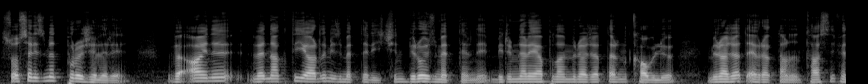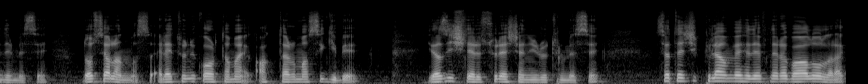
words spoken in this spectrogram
Sosyal hizmet projeleri ve aynı ve nakdi yardım hizmetleri için büro hizmetlerini, birimlere yapılan müracaatların kabulü, müracaat evraklarının tasnif edilmesi, dosyalanması, elektronik ortama aktarılması gibi yazı işleri süreçlerinin yürütülmesi, stratejik plan ve hedeflere bağlı olarak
